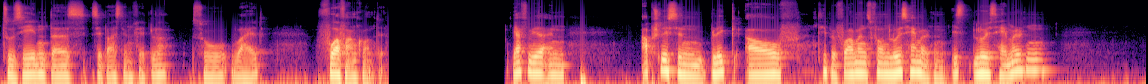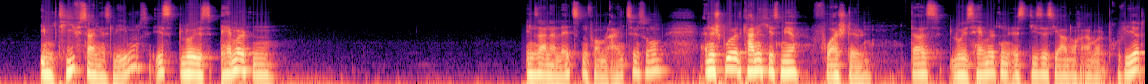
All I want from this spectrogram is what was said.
zu sehen, dass Sebastian Vettel so weit vorfahren konnte. Werfen wir einen abschließenden Blick auf die Performance von Lewis Hamilton. Ist Lewis Hamilton im Tief seines Lebens? Ist Lewis Hamilton in seiner letzten Formel 1-Saison? Eine Spur kann ich es mir vorstellen, dass Lewis Hamilton es dieses Jahr noch einmal probiert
